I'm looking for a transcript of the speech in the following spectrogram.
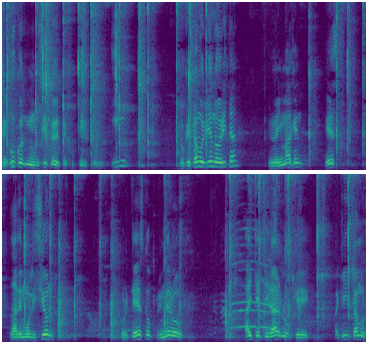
Bejucos, municipio de Tejupilco. Y lo que estamos viendo ahorita en la imagen es la demolición porque esto primero hay que tirar lo que aquí estamos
